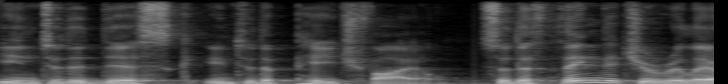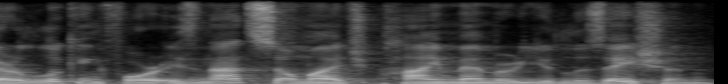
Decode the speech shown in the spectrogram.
into the disk, into the page file. So the thing that you really are looking for is not so much high memory utilization,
